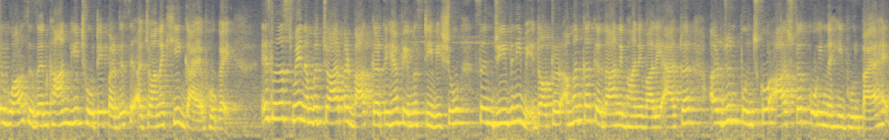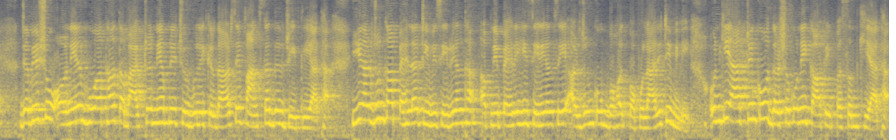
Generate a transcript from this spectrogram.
एयर हुआ सीज़न खान भी छोटे पर्दे से अचानक ही गायब हो गए। इस लिस्ट में नंबर चार पर बात करते हैं फ़ेमस टीवी शो संजीवनी में। डॉक्टर अमन का किरदार निभाने वाले एक्टर अर्जुन पुंज को आज तक कोई नहीं भूल पाया है। जब ये शो ऑन एयर हुआ था, तब एक्टर ने अपने चुलबुले किरदार से फैंस का दिल जीत लिया था। ये अर्जुन का पहला टीवी सीरियल था। अपने पहले ही सीरियल से अर्जुन को बहुत पॉपुलैरिटी मिली। उनकी एक्टिंग को दर्शकों ने काफ़ी पसंद किया था।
